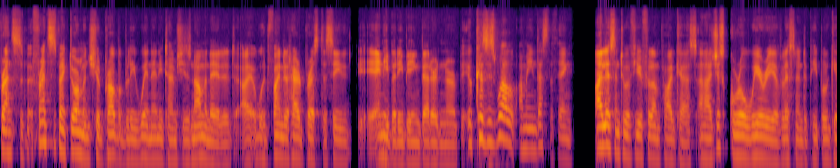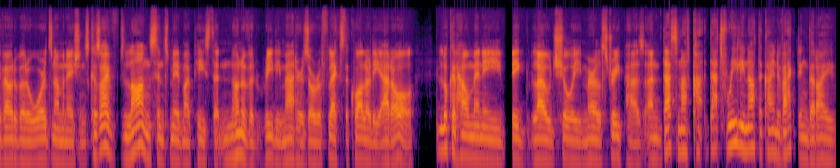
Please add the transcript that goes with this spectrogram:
Frances Frances McDormand should probably win anytime she's nominated. I would find it hard pressed to see anybody being better than her. Because as well, I mean, that's the thing. I listen to a few film podcasts, and I just grow weary of listening to people give out about awards nominations. Because I've long since made my peace that none of it really matters or reflects the quality at all. Look at how many big, loud, showy Meryl Streep has, and that's not that's really not the kind of acting that I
